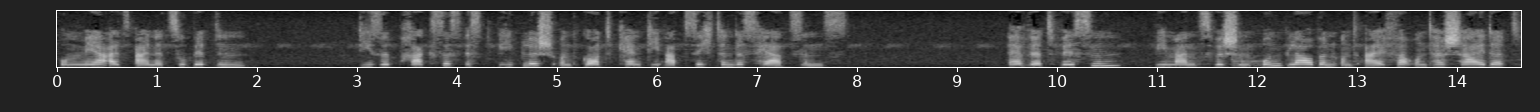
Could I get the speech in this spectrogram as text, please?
um mehr als eine zu bitten. Diese Praxis ist biblisch und Gott kennt die Absichten des Herzens. Er wird wissen, wie man zwischen Unglauben und Eifer unterscheidet,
